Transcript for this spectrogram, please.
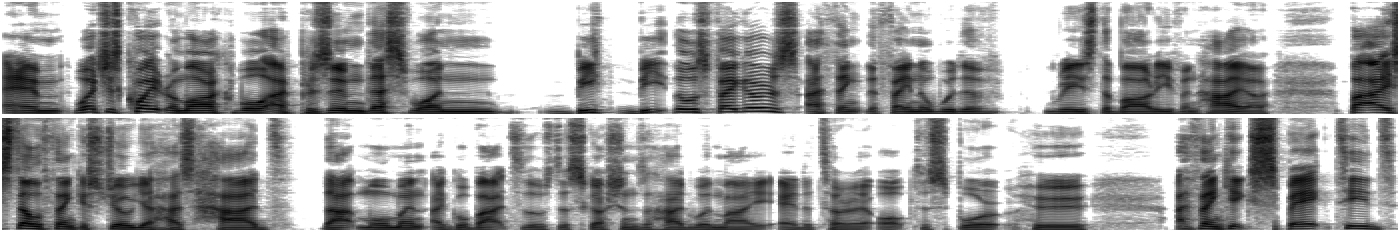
um, which is quite remarkable. I presume this one beat beat those figures. I think the final would have raised the bar even higher. But I still think Australia has had that moment. I go back to those discussions I had with my editor at Optus Sport, who I think expected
